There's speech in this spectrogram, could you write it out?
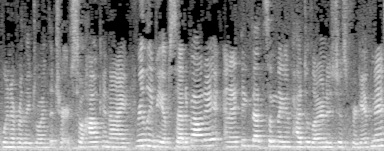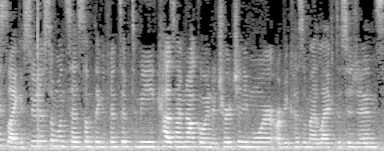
whenever they joined the church. So how can I really be upset about it? And I think that's something I've had to learn is just forgiveness. Like as soon as someone says something offensive to me because I'm not going to church anymore or because of my life decisions,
